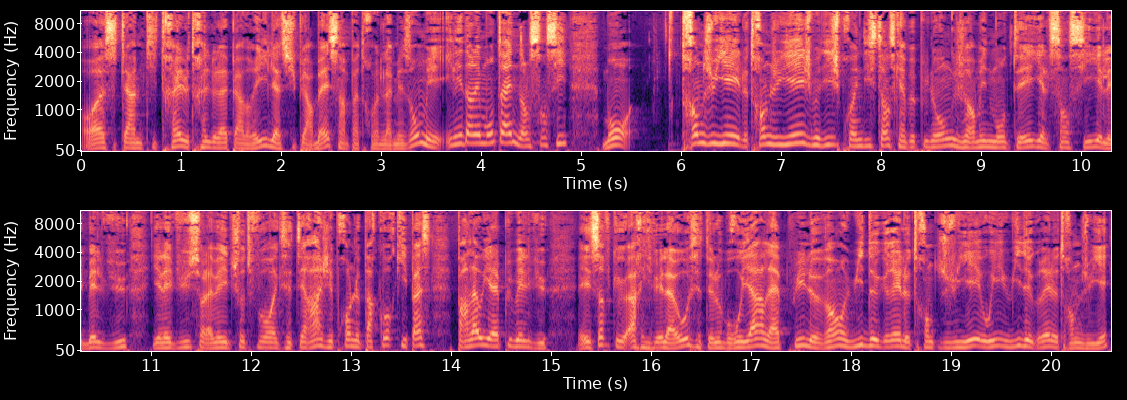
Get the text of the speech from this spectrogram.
Oh, c'était un petit trail, le trail de la perdrix. Il est à super baisse, hein, pas de la maison, mais il est dans les montagnes, dans le Sancy. Bon, 30 juillet, le 30 juillet, je me dis, je prends une distance qui est un peu plus longue, j'ai envie de monter, il y a le Sancy, il y a les belles vues, il y a les vues sur la vallée de Chaudefour, etc. Je vais prendre le parcours qui passe par là où il y a la plus belle vue. Et sauf que arrivé là-haut, c'était le brouillard, la pluie, le vent, 8 degrés le 30 juillet, oui, 8 degrés le 30 juillet.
